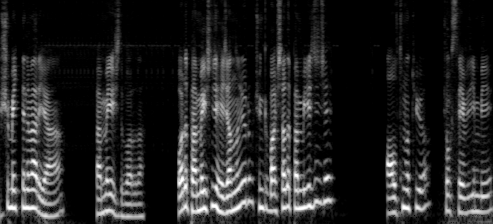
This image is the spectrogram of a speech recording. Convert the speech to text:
Şu mekleni ver ya. Pembe geçti bu arada. Bu arada pembe geçince heyecanlanıyorum. Çünkü başlarda pembe geçince altın atıyor. Çok sevdiğim bir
